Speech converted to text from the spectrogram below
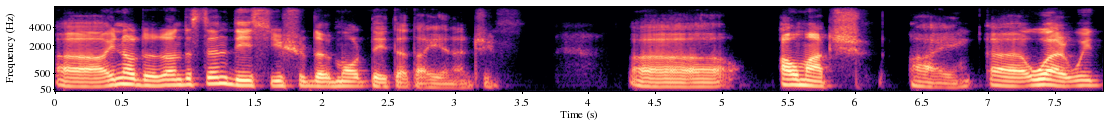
Uh, in order to understand this, you should have more data at high energy. Uh, how much Hi. Uh, well, with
